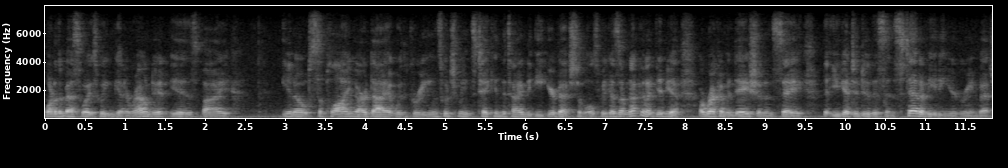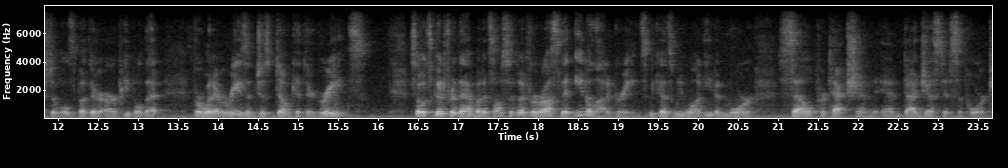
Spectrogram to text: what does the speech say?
one of the best ways we can get around it is by you know, supplying our diet with greens, which means taking the time to eat your vegetables, because I'm not going to give you a, a, recommendation and say that you get to do this instead of eating your green vegetables, but there are people that, for whatever reason, just don't get their greens. So it's good for them, but it's also good for us that eat a lot of greens because we want even more cell protection and digestive support.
